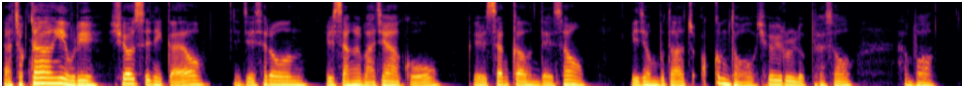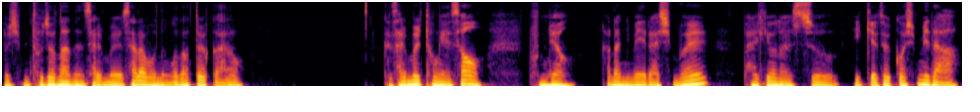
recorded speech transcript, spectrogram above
아, 적당히 우리 쉬었으니까요. 이제 새로운 일상을 맞이하고 그 일상 가운데서 이전보다 조금 더 효율을 높여서 한번 열심히 도전하는 삶을 살아보는 건 어떨까요? 그 삶을 통해서 분명 하나님의 일하심을 발견할 수 있게 될 것입니다.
